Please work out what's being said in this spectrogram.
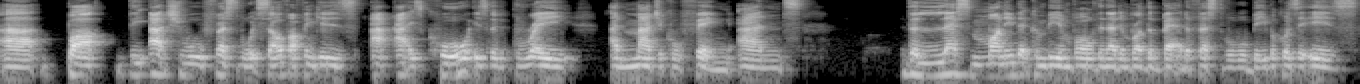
Uh, but the actual festival itself, I think, is at, at its core is a great and magical thing. And the less money that can be involved in Edinburgh, the better the festival will be because it is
